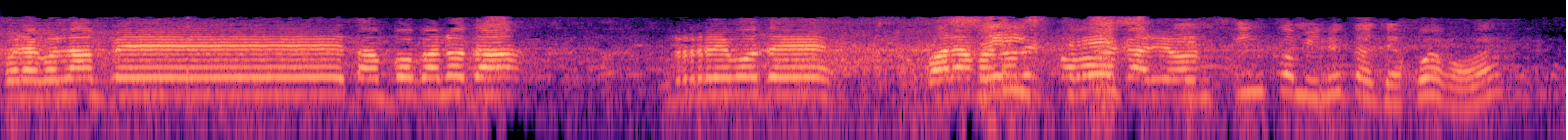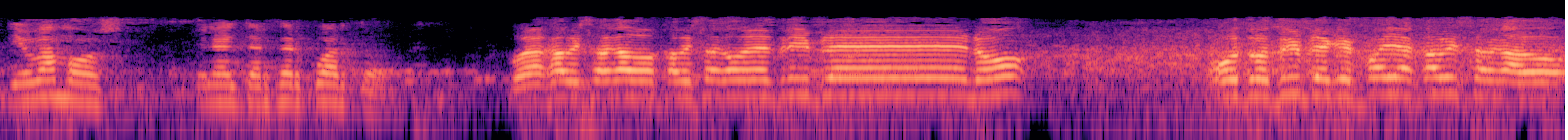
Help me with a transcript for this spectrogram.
Fuera con Lampe. Tampoco anota. Rebote para Manuel 6-3 en 5 minutos de juego, ¿eh? Llevamos en el tercer cuarto. Buena Javi Salgado, Javi Salgado en el triple, no. Otro triple que falla Javi Salgado.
